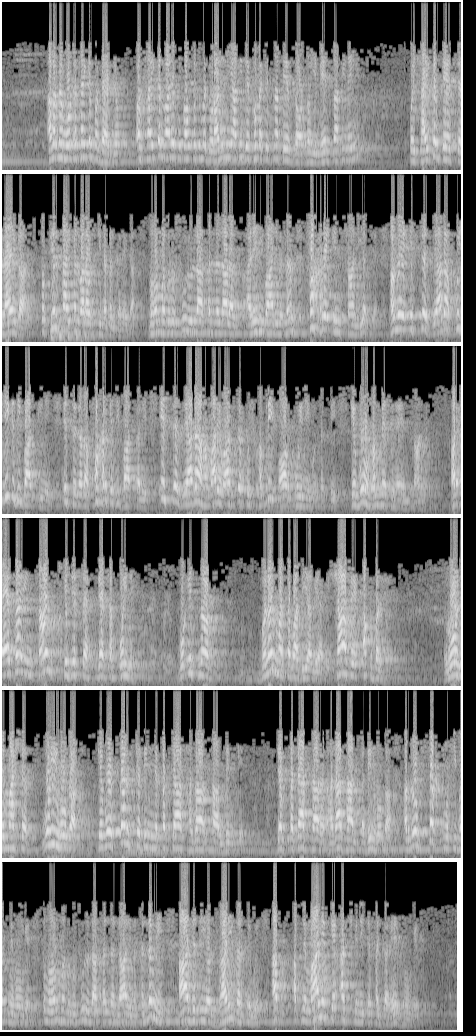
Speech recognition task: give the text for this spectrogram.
اگر میں موٹر سائیکل پر بیٹھ جاؤں اور سائیکل والے کو کہوں کہ تمہیں دوڑانی نہیں آتی، دیکھو میں کتنا تیز دوڑتا ہوں، یہ بے انصافی نہیں ہے۔ کوئی سائیکل تیز چلائے گا تو پھر سائیکل والا اس کی نقل کرے گا۔ محمد رسول اللہ صلی اللہ علیہ وآلہ وسلم فخر انسانیت ہے۔ ہمیں اس سے زیادہ خوشی کسی بات کی نہیں، اس سے زیادہ فخر کسی بات کا نہیں۔ اس سے زیادہ ہمارے واسطے خوشخبری اور کوئی نہیں ہو سکتی کہ وہ ہم میں سے ہے انسان ہے۔ اور ایسا انسان کہ جس سے جیسا کوئی نہیں۔ وہ اتنا بلند مرتبہ دیا گیا کہ شاف اکبر ہے۔ روز معاشر وہی ہوگا کہ وہ قرض کے دن میں پچاس ہزار سال دن کے، جب پچاس ہزار سال کا دن ہوگا اور لوگ سخت مصیبت میں ہوں گے۔ تو محمد رسول اللہ صلی اللہ علیہ وسلم ہی آجزی اور زاری کرتے ہوئے اب اپنے مالک کے عرش کے نیچے سجدہ ریز ہوں گے۔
